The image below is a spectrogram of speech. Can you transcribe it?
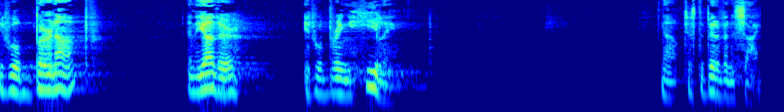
it will burn up, and the other, it will bring healing. Now, just a bit of an aside.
